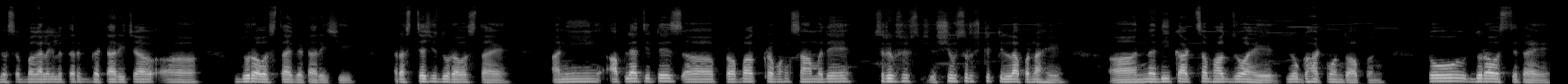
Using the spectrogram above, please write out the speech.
जसं बघायला गेलं तर गटारीच्या दुरावस्था आहे गटारीची रस्त्याची दुरावस्था आहे आणि आपल्या तिथेच प्रभाग क्रमांक सहामध्ये श्री शिवसृष्टी किल्ला पण आहे. नदीकाठचा भाग जो आहे जो घाट म्हणतो आपण तो दुरावस्थेत आहे.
